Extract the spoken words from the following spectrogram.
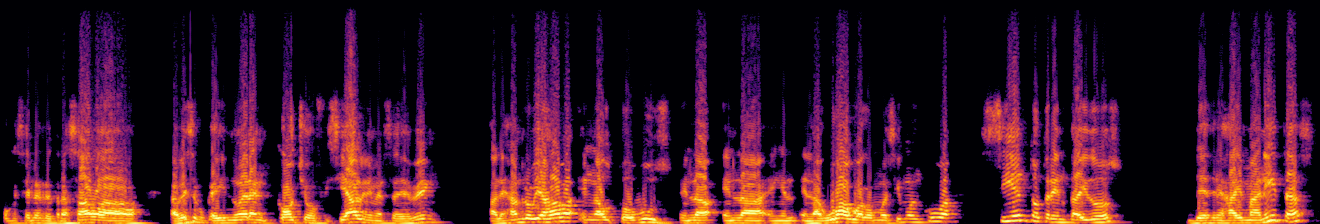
porque se le retrasaba, a veces porque ahí no eran coches oficiales ni Mercedes-Benz. Alejandro viajaba en autobús, en la, en la, en, la guagua, como decimos en Cuba, 132 desde Jaimanitas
